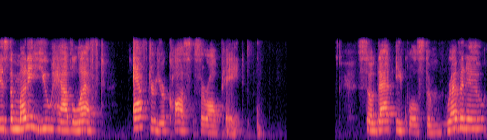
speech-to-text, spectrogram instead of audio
is the money you have left after your costs are all paid. So that equals the revenue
